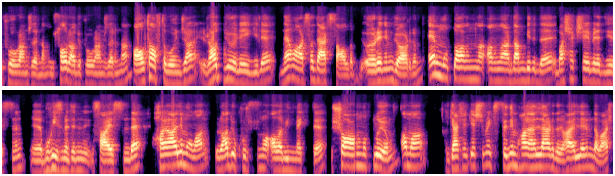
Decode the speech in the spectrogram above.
programcılarından, ulusal radyo programcılarından 6 hafta boyunca radyo ile ilgili ne varsa ders aldım. Öğrenim gördüm. En mutlu anılardan biri de Başakşehir Belediyesi'nin e, bu hizmetin sayesinde hayalim olan radyo kursunu alabilmekti. Şu an mutluyum ama gerçekleştirmek istediğim hayaller de, hayallerim de var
